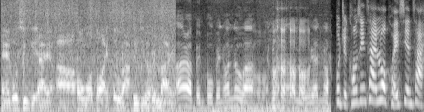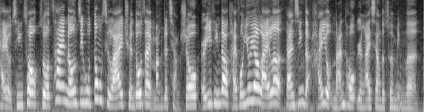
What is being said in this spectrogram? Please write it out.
嘿，无收起来啊，风雨大会倒啊，天气就变歹。啊，变步变烦恼啊。不止空心菜、落葵、苋菜，还有青葱，所有菜农几乎动起来，全都在忙着抢收，而一。听到台风又要来了，担心的还有南投仁爱乡的村民们。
